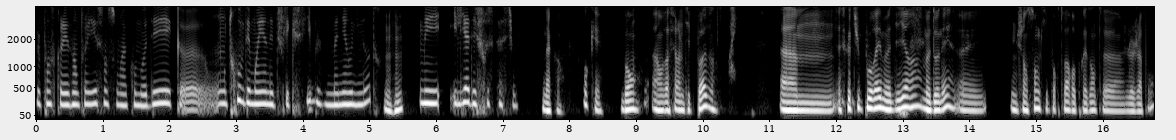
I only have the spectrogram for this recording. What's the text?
Je pense que les employés s'en sont accommodés, qu'on trouve des moyens d'être flexibles d'une manière ou d'une autre, Mhm. mais il y a des frustrations. D'accord. Ok. Bon, euh, on va faire une petite pause. Euh, Est-ce que tu pourrais me dire, me donner euh, une chanson qui pour toi représente euh, le Japon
